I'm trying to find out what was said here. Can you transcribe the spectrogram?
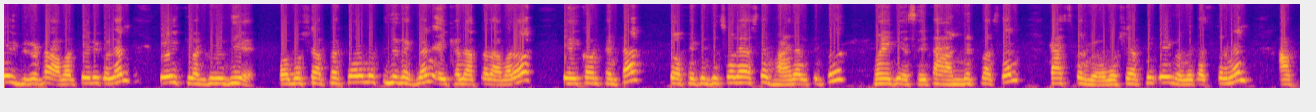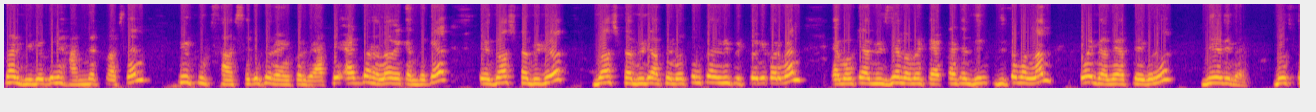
এই ভিডিওটা আবার তৈরি করলেন, এই কিওয়ার্ডগুলো দিয়ে। অবশ্যই আপনার পরবর্তীতে দেখবেন, এইখানে আপনার আবারও এই কন্টেন্টটা টপে কিন্তু চলে আসছে ভাইরাল কিন্তু হয়ে গিয়েছে। এটা হান্ড্রেড পার্সেন্ট কাজ করবে। অবশ্যই আপনি এইভাবে কাজ করবেন, আপনার ভিডিওগুলি হান্ড্রেড পার্সেন্ট ইউটিউব সার্চে কিন্তু র্যাঙ্ক করবে। আপনি একবার হলেও এখান থেকে এই দশটা ভিডিও দশটা ভিডিও আপনি নতুন করে রিপিট তৈরি করবেন, এমনকি আমি যেভাবে ট্যাগটাকে দিতে বললাম, ওইভাবে আপনি এগুলো দিয়ে দিবেন। বুঝতে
